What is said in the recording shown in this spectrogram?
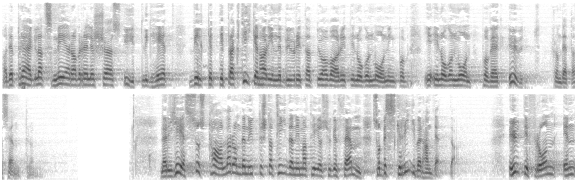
har det präglats mer av religiös ytlighet, vilket i praktiken har inneburit att du har varit i någon, mån på, i, i någon mån på väg ut från detta centrum. När Jesus talar om den yttersta tiden i Matteus 25 så beskriver han detta utifrån en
